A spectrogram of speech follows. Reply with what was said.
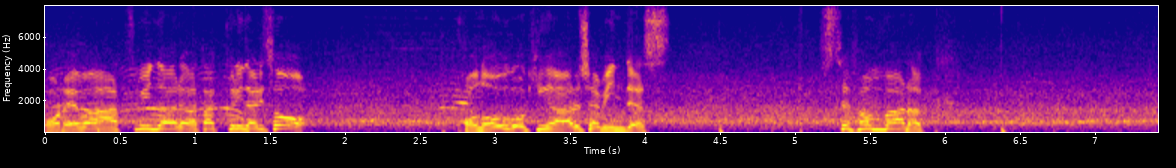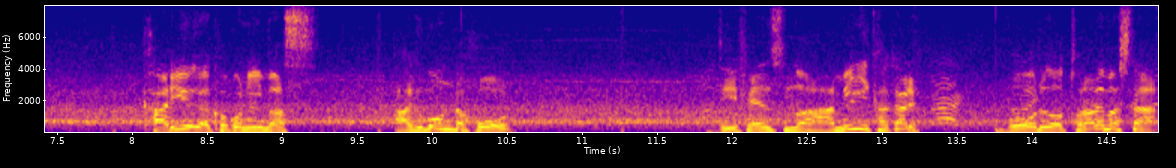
これは厚みのあるアタックになりそう。この動きがアルシャビンです。ステファン・ワーナック。カリューがここにいます。アグボンラホール。ディフェンスの網にかかる。ボールを取られました。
